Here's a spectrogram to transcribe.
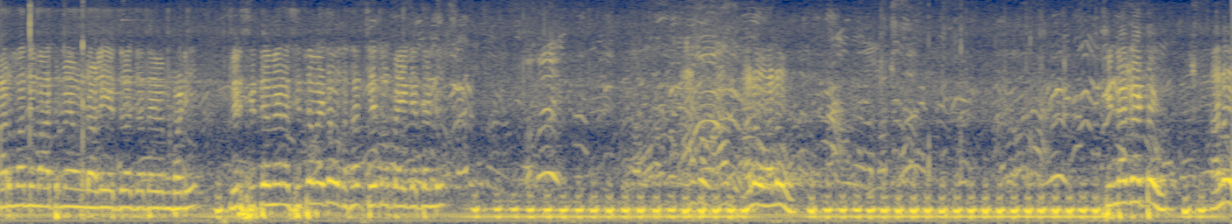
ఆరు మంది మాత్రమే ఉండాలి ఎద్దుల జత వెంబడి మీరు సిద్ధమైన సిద్ధమైతే ఒకసారి చేతులు పైకెత్తండి హలో హలో. చిన్నగట్టు హలో.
